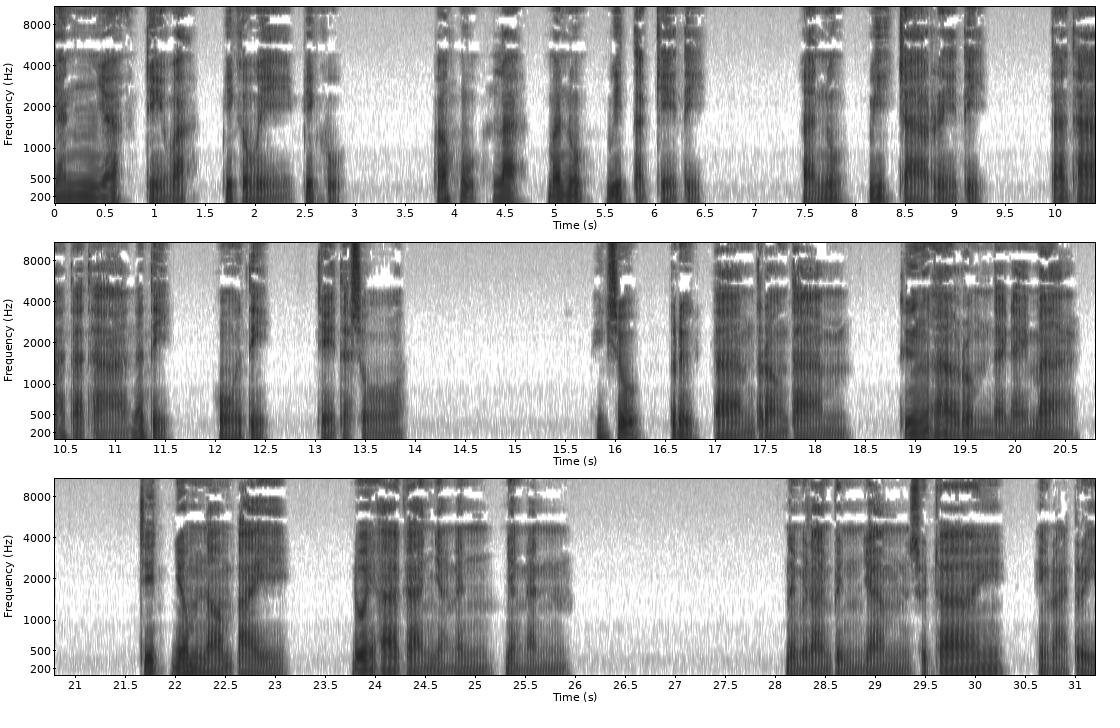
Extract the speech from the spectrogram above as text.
ยัญญะติวะพิกเวพิกุพหุละมนุวิตเกติ อนุวิจารเรติ ตาถาตาถานติ โหติ เจตโส ภิกษุตรึกตามตรองตาม ถึงอารมณ์ใดๆมาก จิตย่อมน้อมไป โดยอาการอย่างนั้นอย่างนั้น ในเวลาเป็นยามสุดท้ายแห่งราตรี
